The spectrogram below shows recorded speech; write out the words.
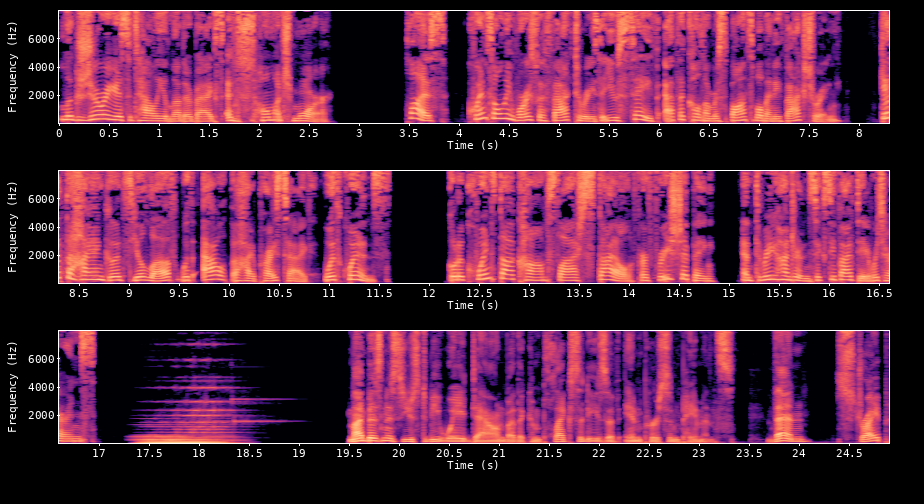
luxurious Italian leather bags, and so much more. Plus, Quince only works with factories that use safe, ethical, and responsible manufacturing. Get the high-end goods you'll love without the high price tag with Quince. Go to quince.com/style for free shipping and 365-day returns. My business used to be weighed down by the complexities of in-person payments. Then, Stripe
